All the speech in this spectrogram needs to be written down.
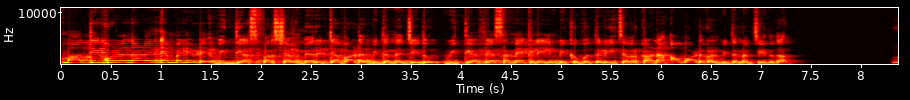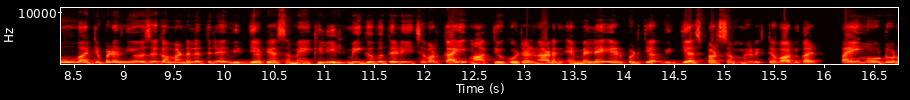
Mathew Kuzhalnadan M L എയുടെ വിദ്യാസ്പർശം മെറിറ്റ് അവാർഡ് വിതരണം ചെയ്തു. വിദ്യാഭ്യാസ മേഖലയിൽ മികവ് തെളിയിച്ചവർക്കാണ് അവാർഡുകൾ വിതരണം ചെയ്തത്. മൂവാറ്റുപുഴ നിയോജക മണ്ഡലത്തിലെ വിദ്യാഭ്യാസ മേഖലയിൽ മികവ് തെളിയിച്ചവർക്കായി Mathew Kuzhalnadan M L A ഏർപ്പെടുത്തിയ വിദ്യാസ്പർശം മെറിറ്റ് അവാർഡുകൾ പൈങ്ങോട്ടൂർ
